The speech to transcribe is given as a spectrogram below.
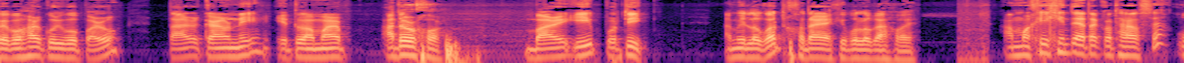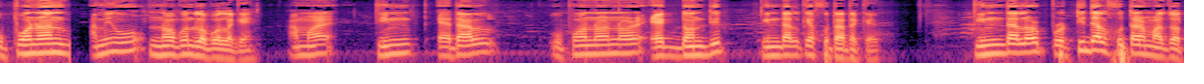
ব্যৱহাৰ কৰিব পাৰোঁ। তাৰ কাৰণেই এইটো আমাৰ আদৰ্শ। বা ই প্ৰতীক। আমি লগত সদায় ৰাখিব লগা হয়। আমাৰ সেইখিনিতে এটা কথা আছে। উপনয়ন আমিও নগুণ ল'ব লাগে। আমাৰ তিন এডাল উপনয়নৰ এক দণ্ডিত তিনিডালকৈ সূতা থাকে। তিনিডালৰ প্ৰতিডাল সূতাৰ মাজত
